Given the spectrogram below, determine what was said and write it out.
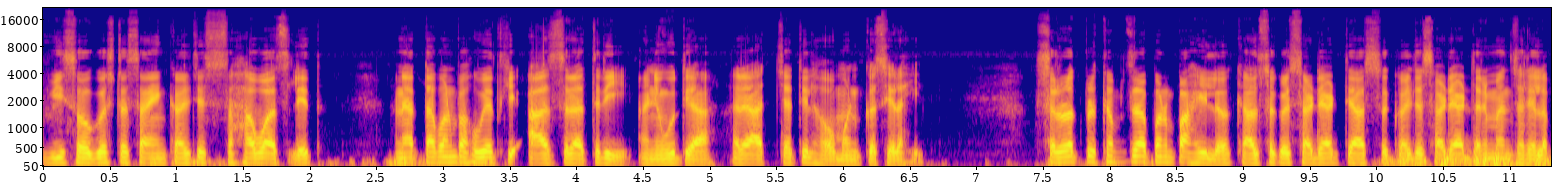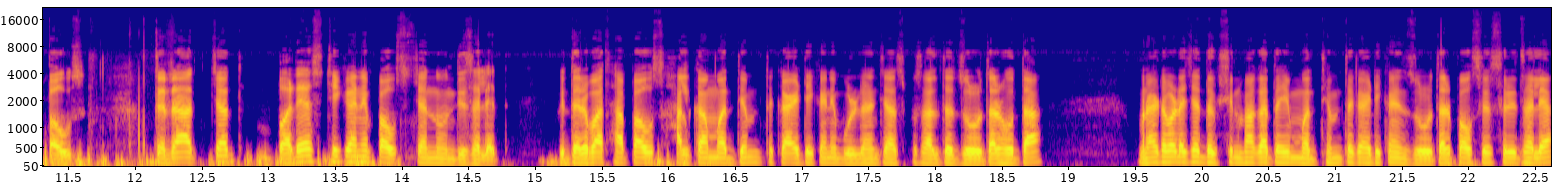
वीस ऑगस्ट सायंकाळचे सहा वाजलेत आणि आता आपण पाहूयात की आज रात्री आणि उद्या राज्यातील हवामान कसे राहील. सर्वात प्रथम जर आपण पाहिलं काल सकाळी साडेआठ ते आज सकाळच्या साडेआठ दरम्यान झालेला पाऊस तर राज्यात बऱ्याच ठिकाणी पावसाच्या नोंदी झाल्यात. विदर्भात हा पाऊस हलका मध्यम तर काही ठिकाणी बुलढाण्याच्या आसपास आला तर जोरदार होता. मराठवाड्याच्या दक्षिण भागातही मध्यम तर काही ठिकाणी जोरदार पावसाच्या सरी झाल्या.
